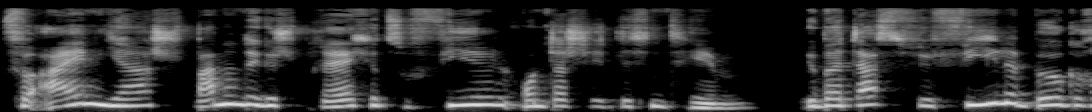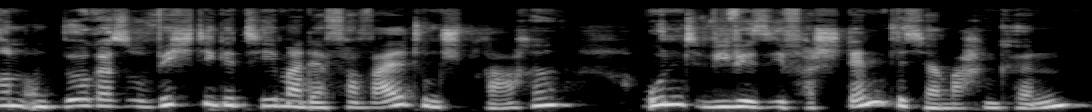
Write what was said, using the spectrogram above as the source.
für ein Jahr spannende Gespräche zu vielen unterschiedlichen Themen. Über das für viele Bürgerinnen und Bürger so wichtige Thema der Verwaltungssprache und wie wir sie verständlicher machen können,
